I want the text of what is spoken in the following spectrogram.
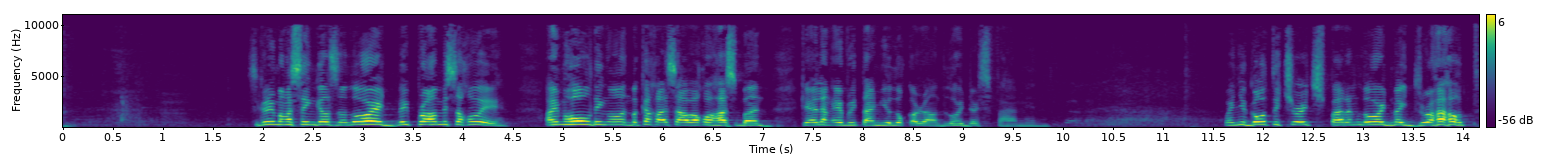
Siguro yung mga singles na, Lord, may promise ako eh. I'm holding on. Magkakaasawa ko, husband. Kaya lang every time you look around, Lord, there's famine. When you go to church, parang, Lord, my drought.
